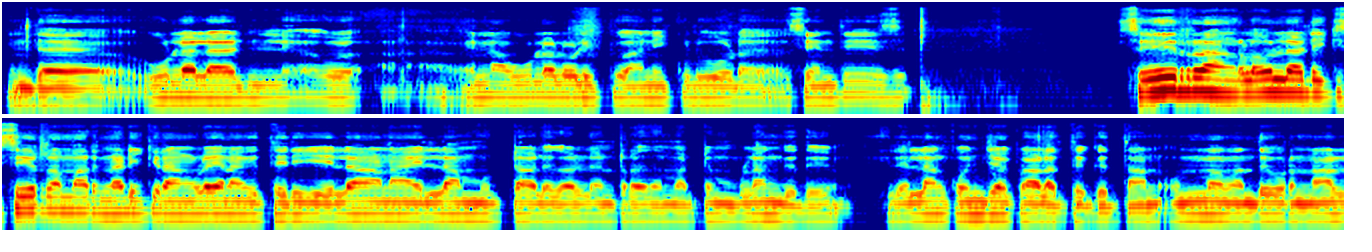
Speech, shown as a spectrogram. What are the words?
இந்த ஊழல் அணி- என்ன ஊழல் ஒழிப்பு அணிக்குழுவோட சேர்ந்து சேர்றாங்களோ இல்லாட்டிக்கு சேர்ற மாதிரி நடிக்கிறாங்களோ எனக்கு தெரியல. ஆனா எல்லாம் முட்டாளுகள்ன்றது மட்டும் விளங்குது. இதெல்லாம் கொஞ்ச காலத்துக்கு தான் உண்மை வந்து ஒரு நாள்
